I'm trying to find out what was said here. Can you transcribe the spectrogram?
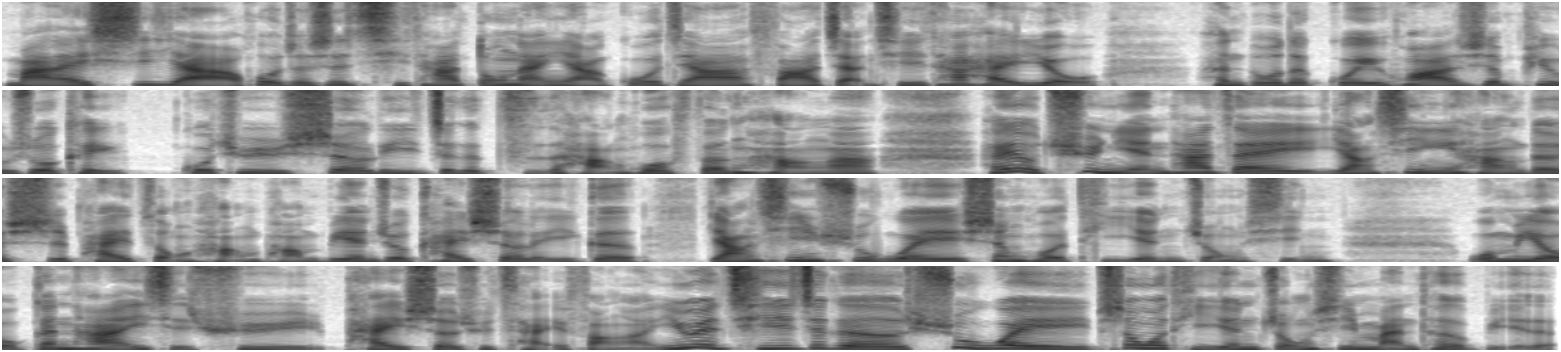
马来西亚或者是其他东南亚国家发展，其实他还有。”很多的规划，像譬如说可以过去设立这个子行或分行啊，还有去年他在阳信银行的石牌总行旁边就开设了一个阳信数位生活体验中心，我们有跟他一起去拍摄去采访啊，因为其实这个数位生活体验中心蛮特别的，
